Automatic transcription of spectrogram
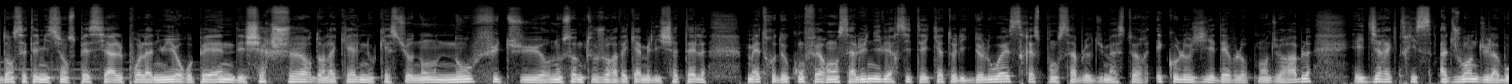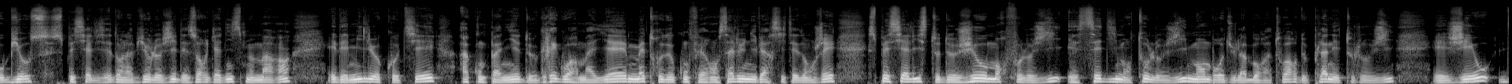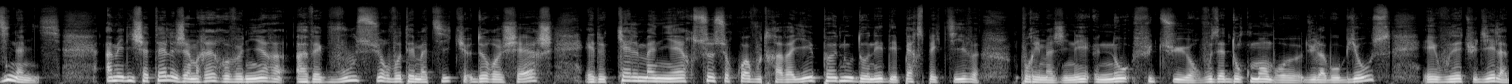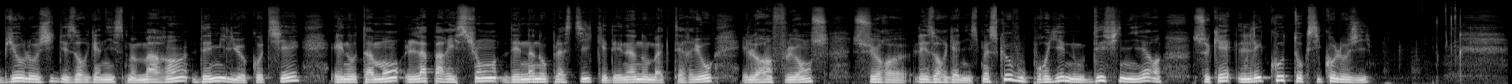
Dans cette émission spéciale pour la nuit européenne des chercheurs dans laquelle nous questionnons nos futurs. Nous sommes toujours avec Amélie Châtel, maître de conférence à l'Université catholique de l'Ouest, responsable du master écologie et développement durable et directrice adjointe du labo BIOS spécialisé dans la biologie des organismes marins et des milieux côtiers, accompagnée de Grégoire Maillet, maître de conférence à l'Université d'Angers, spécialiste de géomorphologie et sédimentologie, membre du laboratoire de planétologie et géodynamie. Amélie Châtel, j'aimerais revenir avec vous sur vos thématiques de recherche et de quelle manière ce sur quoi vous travaillez peut nous donner des perspectives pour imaginer nos futurs. Vous êtes donc membre du labo BIOS et vous étudiez la biologie des organismes marins des milieux côtiers et notamment l'apparition des nanoplastiques et des nanobactériaux et leur influence sur euh, les organismes. Est-ce que vous pourriez nous définir ce qu'est l'écotoxicologie?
